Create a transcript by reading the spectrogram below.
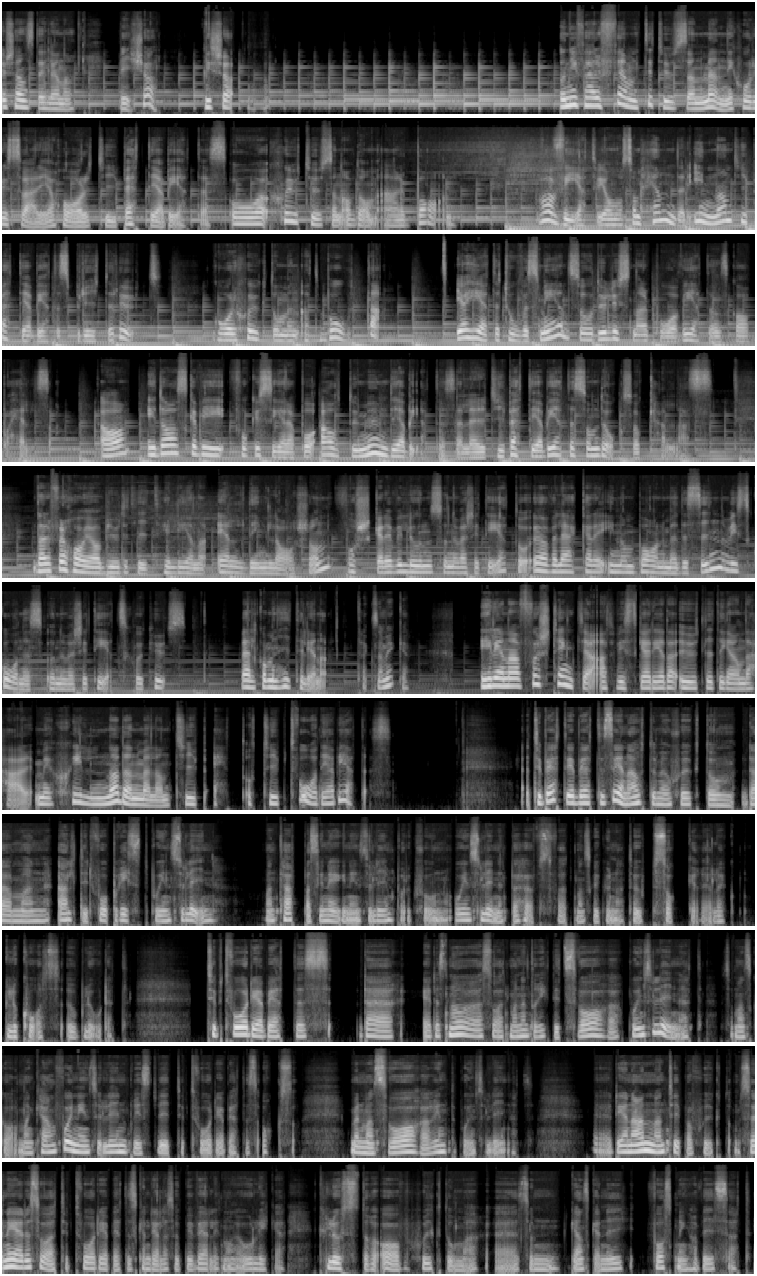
Hur känns det Helena? Vi kör. Vi kör. Ungefär 50 000 människor i Sverige har typ 1-diabetes och 7 000 av dem är barn. Vad vet vi om vad som händer innan typ 1-diabetes bryter ut? Går sjukdomen att bota? Jag heter Tove Smeds och du lyssnar på Vetenskap och hälsa. Ja, idag ska vi fokusera på autoimmun diabetes eller typ 1-diabetes som det också kallas. Därför har jag bjudit hit Helena Elding Larsson, forskare vid Lunds universitet och överläkare inom barnmedicin vid Skånes universitetssjukhus. Välkommen hit Helena. Tack så mycket. Helena, först tänkte jag att vi ska reda ut lite grann det här med skillnaden mellan typ 1 och typ 2-diabetes. Typ 1-diabetes är en autoimmun sjukdom där man alltid får brist på insulin. Man tappar sin egen insulinproduktion och insulinet behövs för att man ska kunna ta upp socker eller glukos ur blodet. Typ 2-diabetes, där är det snarare så att man inte riktigt svarar på insulinet som man ska. Man kan få en insulinbrist vid typ 2-diabetes också, men man svarar inte på insulinet. Eh, det är en annan typ av sjukdom. Sen är det så att typ 2-diabetes kan delas upp i väldigt många olika kluster av sjukdomar eh, som ganska ny forskning har visat.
